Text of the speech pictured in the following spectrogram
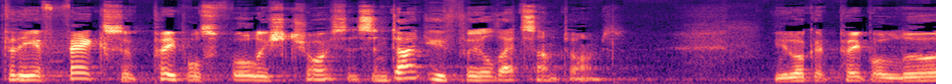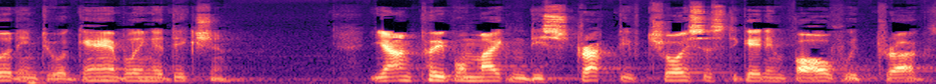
for the effects of people's foolish choices. And don't you feel that sometimes? You look at people lured into a gambling addiction, young people making destructive choices to get involved with drugs.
